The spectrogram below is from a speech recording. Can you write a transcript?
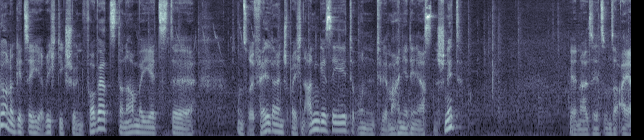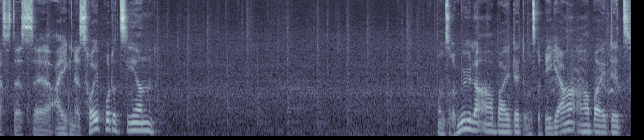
Ja, dann geht es ja hier richtig schön vorwärts. Dann haben wir jetzt äh, unsere Felder entsprechend angesät und wir machen hier den ersten Schnitt. Wir werden also jetzt unser erstes äh, eigenes Heu produzieren. Unsere Mühle arbeitet, unsere BGA arbeitet.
